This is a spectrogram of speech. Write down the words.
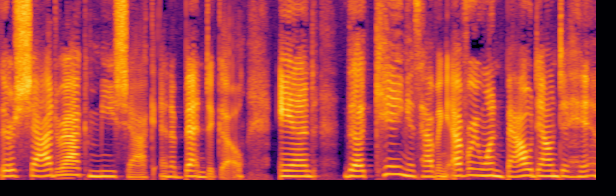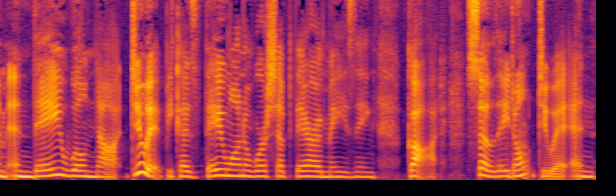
there's Shadrach, Meshach, and Abednego. And the king is having everyone bow down to him, and they will not do it because they want to worship their amazing God. So they don't do it. And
